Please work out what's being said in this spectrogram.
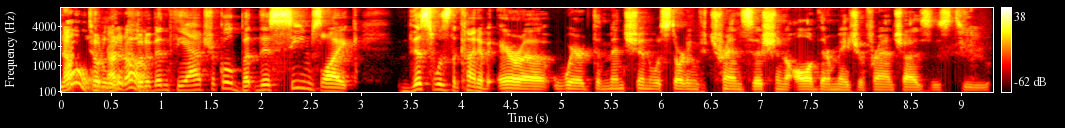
No, totally at all. could have been theatrical. But this seems like this was the kind of era where Dimension was starting to transition all of their major franchises to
